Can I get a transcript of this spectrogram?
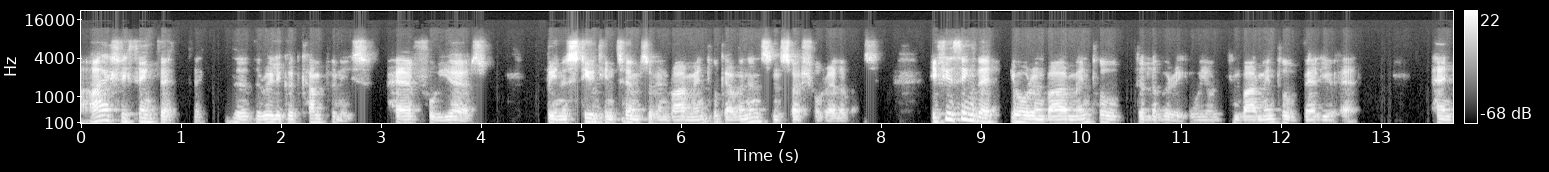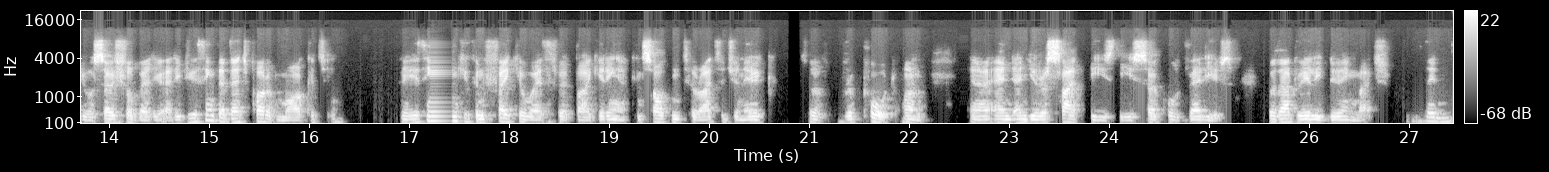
I actually think that the, the, the really good companies have for years been astute in terms of environmental governance and social relevance. If you think that your environmental delivery or your environmental value add and your social value add, if you think that that's part of marketing, and you think you can fake your way through it by getting a consultant to write a generic sort of report on, uh, and, and you recite these, these so-called values without really doing much, then,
